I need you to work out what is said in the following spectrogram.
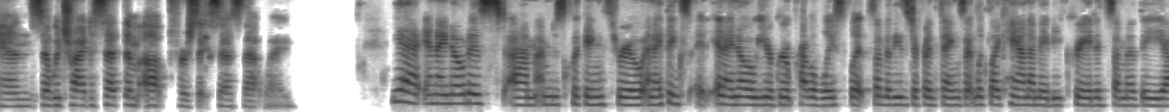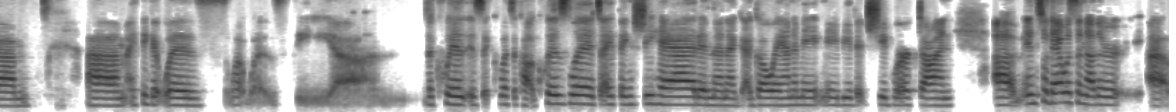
and so we tried to set them up for success that way. Yeah and i noticed um, i'm just clicking through and i think and i know your group probably split some of these different things. It looked like hannah maybe created some of the um, um, I think it was what was the um, the quiz is it what's it called? Quizlet I think she had and then a, a Go Animate maybe that she'd worked on. Um, and so that was another uh,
